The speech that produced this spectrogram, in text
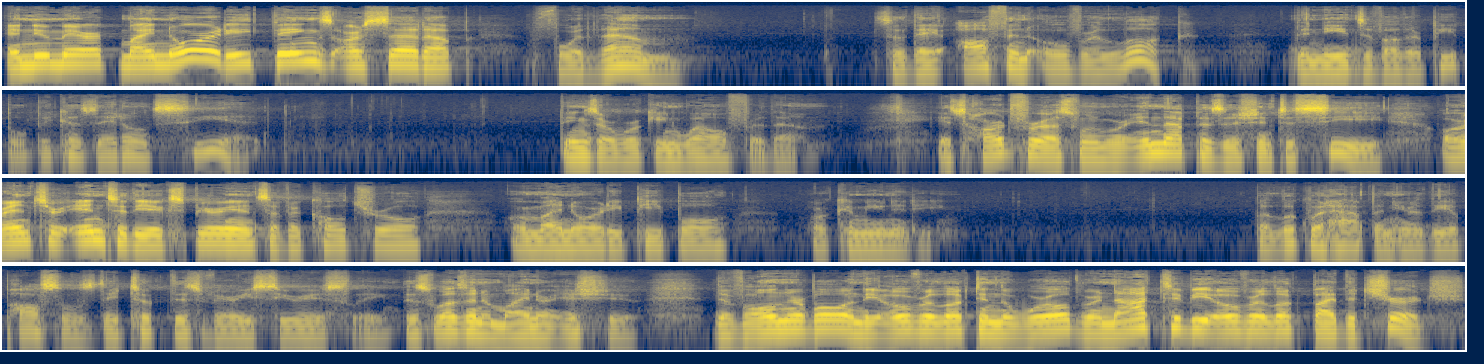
and numeric minority, things are set up for them. So they often overlook the needs of other people because they don't see it. Things are working well for them. It's hard for us when we're in that position to see or enter into the experience of a cultural or minority people or community. But look what happened here. The apostles, they took this very seriously. This wasn't a minor issue. The vulnerable and the overlooked in the world were not to be overlooked by the church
